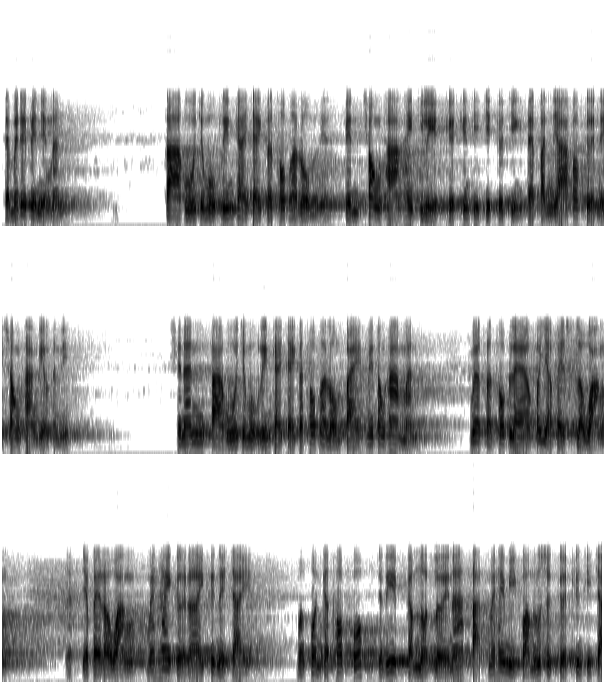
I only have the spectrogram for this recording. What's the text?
แต่ไม่ได้เป็นอย่างนั้น ตาหูจมูกลิ้นกายใจกระทบอารมณ์เนี่ย เป็นช่องทางให้กิเลสเกิดขึ้นที่จิตก็จริง แต่ปัญญาก็เกิดในช่องทางเดียวกันนี้ ฉะนั้นตาหูจมูกลิ้นกายใจกระทบอารมณ์ไป ไม่ต้องห้ามมัน เมื่อกระทบแล้วก็อย่าไประวังอย่าไประวังไม่ให้เกิดอะไรขึ้นในใจ บางคนกระทบปุ๊บจะรีบกำหนดเลยนะ ตัดไม่ให้มีความรู้สึกเกิดขึ้นที่ใจ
